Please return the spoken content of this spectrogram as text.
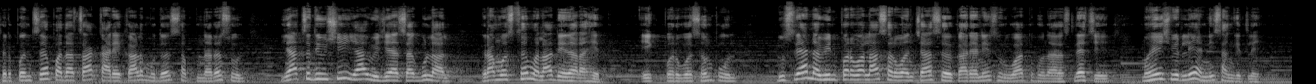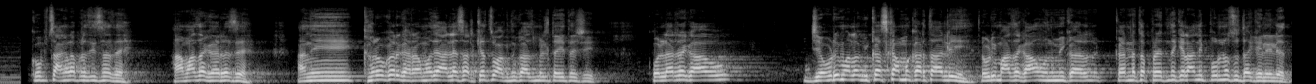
सरपंच पदाचा कार्यकाळ मुदत संपणार असून याच दिवशी या विजयाचा गुलाल ग्रामस्थ मला देणार आहेत. एक पर्व संपून दुसऱ्या नवीन पर्वाला सर्वांच्या सहकार्याने सुरुवात होणार असल्याचे महेश विर्ले यांनी सांगितले. खूप चांगला प्रतिसाद आहे. हा माझा घरच आहे. आणि खरोखर घरामध्ये आल्यासारख्याच वागणूक आज मिळते तशी कोल्हारे गाव जेवढी मला विकास कामं करता आली तेवढी माझं गाव म्हणून मी कर करण्याचा प्रयत्न केला आणि पूर्णसुद्धा केलेले आहेत.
